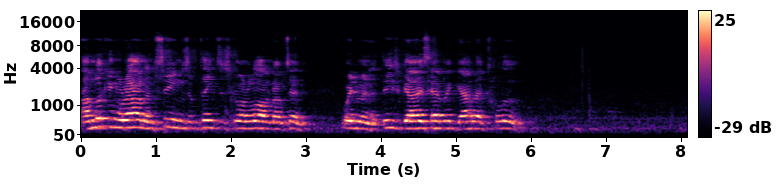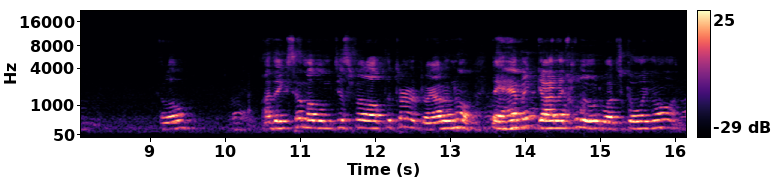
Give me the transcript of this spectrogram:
I'm looking around and seeing some things that's going along, and I'm saying, wait a minute, these guys haven't got a clue. Hello? Right. I think some of them just fell off the turnip truck. I don't know. They haven't got a clue what's going on.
